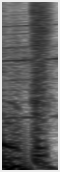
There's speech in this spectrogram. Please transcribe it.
Woo!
